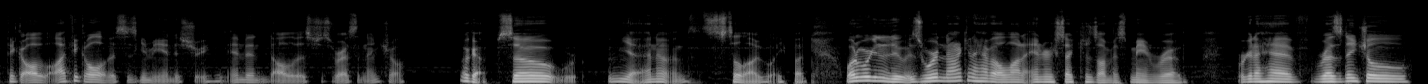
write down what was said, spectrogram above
I think all I think all of this is to be industry. And then all of this just residential. Okay, so yeah, I know it's still ugly, but what we're going to do is we're not going to have a lot of intersections on this main road. We're going to have residential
